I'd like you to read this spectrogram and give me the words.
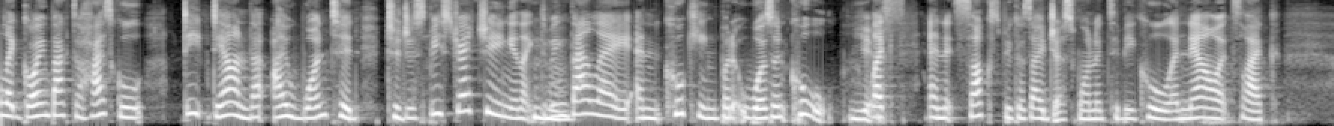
like going back to high school, deep down that I wanted to just be stretching and like doing ballet and cooking, but it wasn't cool. Mm-hmm. Yes. Like and it sucks because I just wanted to be cool. And now it's like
